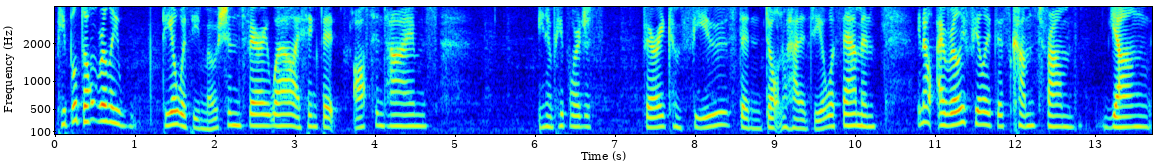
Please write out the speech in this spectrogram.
People don't really deal with emotions very well. I think that oftentimes, you know, people are just very confused and don't know how to deal with them. And, you know, I really feel like this comes from young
